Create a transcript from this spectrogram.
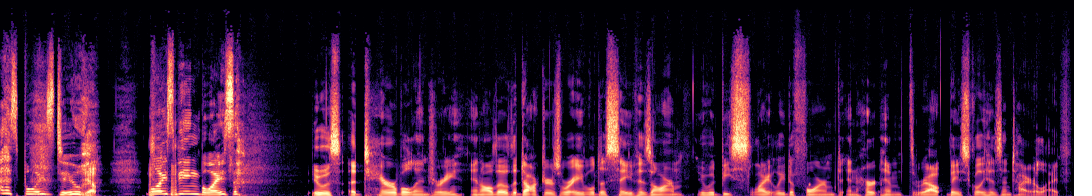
As boys do. Yep. boys being boys. It was a terrible injury, and although the doctors were able to save his arm, it would be slightly deformed and hurt him throughout basically his entire life.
